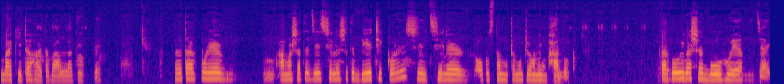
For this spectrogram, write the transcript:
বাকিটা হয়তো বা আল্লাহ দেখবে। তারপরে আমার সাথে যে ছেলের সাথে বিয়ে ঠিক করে, সেই ছেলের অবস্থা মোটামুটি অনেক ভালো। তারপর ওই বাসার বউ হয়ে আমি যাই।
